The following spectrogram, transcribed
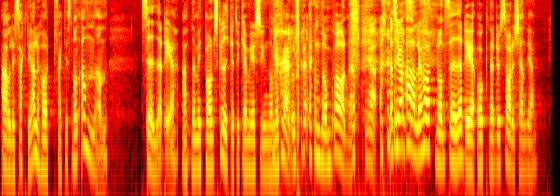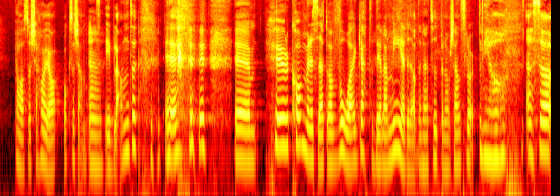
aldrig sagt det. Jag har aldrig hört faktiskt någon annan säga det. Att när mitt barn skriker tycker jag mer synd om mig själv än om barnet. Ja. Alltså jag har aldrig hört någon säga det och när du sa det kände jag, ja så har jag också känt mm. ibland. Eh, ehm, hur kommer det sig att du har vågat dela med dig av den här typen av känslor? Ja, alltså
